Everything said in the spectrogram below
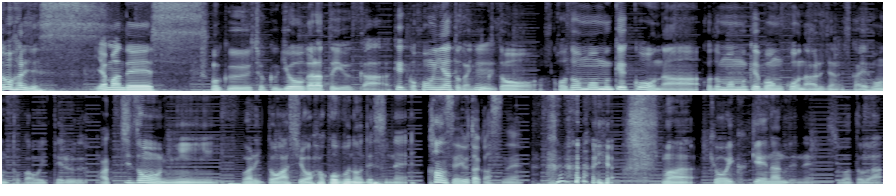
どうもハリです。ヤマンです。僕職業柄というか結構本屋とかに行くと、子供向けコーナー子供向け本コーナーあるじゃないですか。絵本とか置いてる。あっちゾーンに割と足を運ぶのですね。感性豊かっすね。いやまあ教育系なんでね仕事が。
